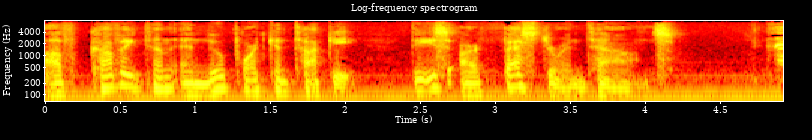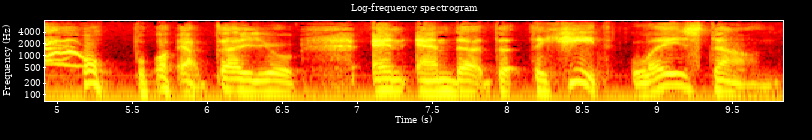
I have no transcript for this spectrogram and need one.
of Covington and Newport, Kentucky, these are festering towns. oh boy, I tell you, and and uh, the the heat lays down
